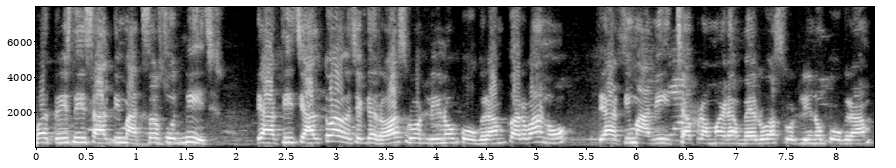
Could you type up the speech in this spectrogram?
બત્રીસની સાલથી માગસર સુદ બીજ ત્યારથી ચાલતો આવ્યો છે કે રસ રોટલીનો પ્રોગ્રામ કરવાનો ત્યારથી માની ઈચ્છા પ્રમાણે અમે રસ રોટલીનો પ્રોગ્રામ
